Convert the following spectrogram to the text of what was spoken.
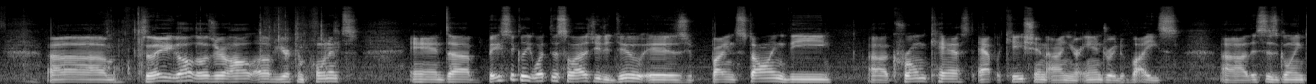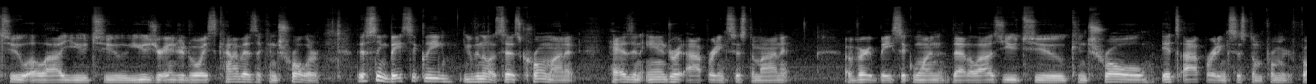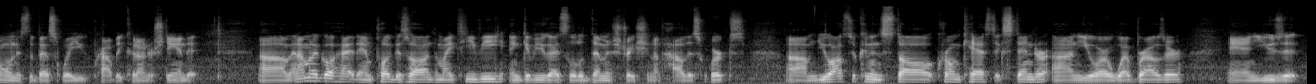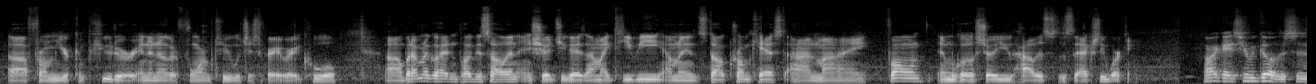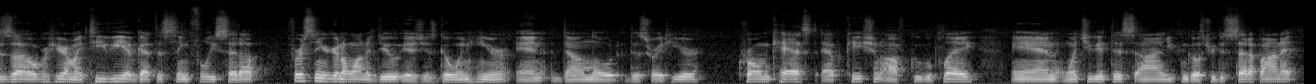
Um, so there you go. Those are all of your components. And uh, basically what this allows you to do is by installing the uh, Chromecast application on your Android device uh, this is going to allow you to use your Android device kind of as a controller. This thing basically even though it says Chrome on it has an Android operating system on it a very basic one that allows you to control its operating system from your phone is the best way you probably could understand it. Um, and I'm going to go ahead and plug this all into my TV and give you guys a little demonstration of how this works. Um, you also can install Chromecast Extender on your web browser and use it uh, from your computer in another form too which is very very cool. Uh, but I'm going to go ahead and plug this all in and show it to you guys on my TV. I'm going to install Chromecast on my phone and we'll go show you how this is actually working. Alright guys, here we go. This is uh, over here on my TV. I've got this thing fully set up. First thing you're going to want to do is just go in here and download this right here. Chromecast application off Google Play. And once you get this on, you can go through the setup on it.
